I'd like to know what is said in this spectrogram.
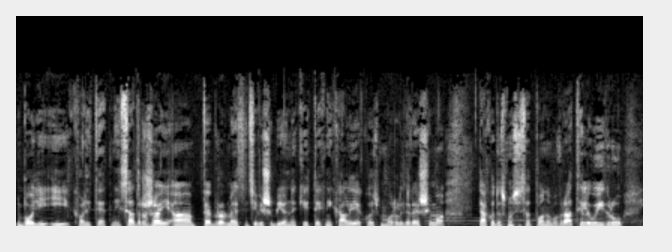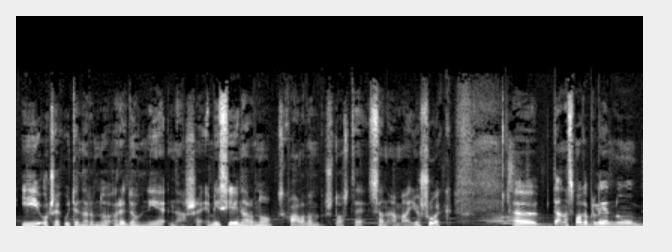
bolji i kvalitetni sadržaj, a februar mesec je više bio neke tehnikalije koje smo morali da rešimo, tako da smo se sad ponovo vratili u igru i očekujte naravno redovnije naše emisije i naravno hvala vam što ste sa nama još uvek. E, danas smo odabrali jednu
